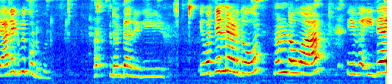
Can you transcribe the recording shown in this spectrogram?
ಯಾರಿಗೆ ಬಿ ಕೊಡ್ಬೋದು? ದೊಡ್ಡವರಿಗೆ ಇವತ್ತಿನ ಹಿಡ್ದು ನಮ್ದವ್ವ ಇವ ಇದೇ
